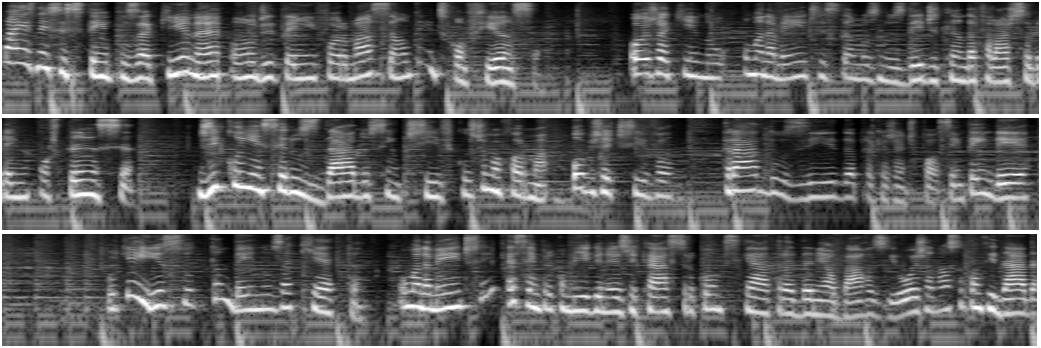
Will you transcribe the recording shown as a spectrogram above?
Mas nesses tempos aqui, né, onde tem informação, tem desconfiança. Hoje aqui no Humanamente estamos nos dedicando a falar sobre a importância de conhecer os dados científicos de uma forma objetiva, traduzida para que a gente possa entender, porque isso também nos aquieta. Humanamente, é sempre comigo, Inês de Castro, com o psiquiatra Daniel Barros, e hoje a nossa convidada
